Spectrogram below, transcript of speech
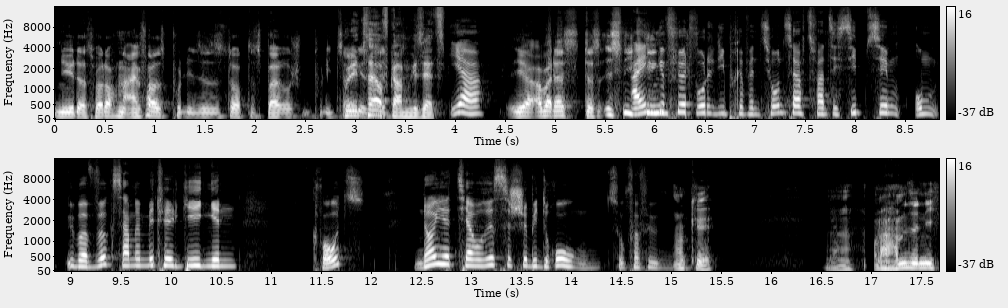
Nee, das war doch ein einfaches Poli das ist doch das bayerische Polizeigesetz. Polizeiaufgabengesetz. Ja, Ja, aber das, das ist nicht gegen, eingeführt wurde die Präventionshaft 2017, um über wirksame Mittel gegen, Quotes, neue terroristische Bedrohungen zu verfügen. Okay. Ja. Aber haben sie nicht,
